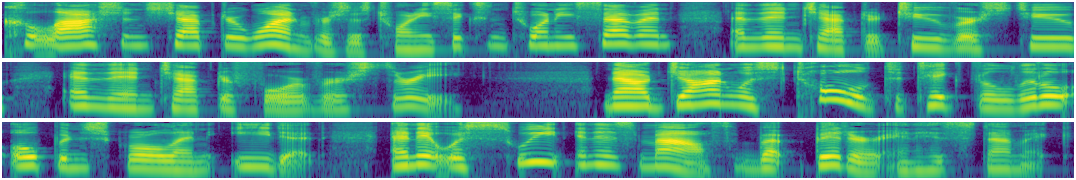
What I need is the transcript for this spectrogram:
Colossians chapter 1 verses 26 and 27, and then chapter 2 verse 2, and then chapter 4 verse 3. Now John was told to take the little open scroll and eat it, and it was sweet in his mouth, but bitter in his stomach.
